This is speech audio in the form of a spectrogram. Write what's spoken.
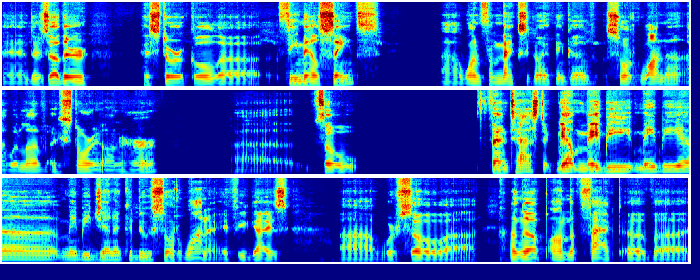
And there's other historical uh, female saints. Uh, one from Mexico, I think of Sor Juana. I would love a story on her. Uh, so fantastic. Yeah, maybe maybe uh maybe Jenna could do Sor Juana if you guys uh were so uh hung up on the fact of uh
